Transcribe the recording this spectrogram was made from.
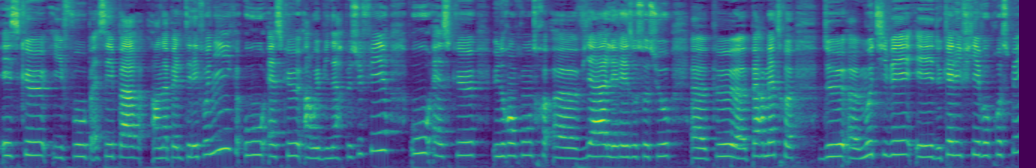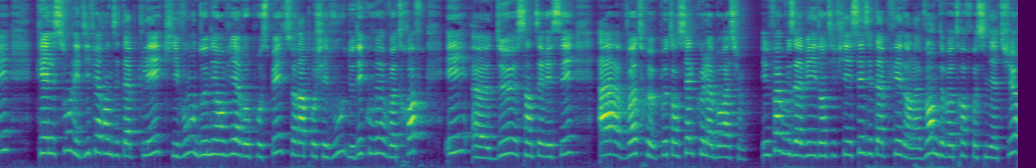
Est-ce que il faut passer par un appel téléphonique ou est-ce que un webinaire peut suffire ou est-ce que une rencontre euh, via les réseaux sociaux euh, peut euh, permettre de motiver et de qualifier vos prospects? Quelles sont les différentes étapes clés qui vont donner envie à vos prospects de se rapprocher de vous, de découvrir votre offre et de s'intéresser à votre potentielle collaboration? Une fois que vous avez identifié ces étapes clés dans la vente de votre offre signature,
